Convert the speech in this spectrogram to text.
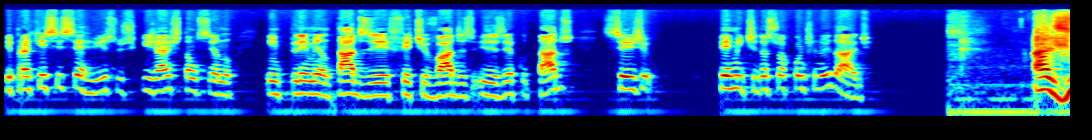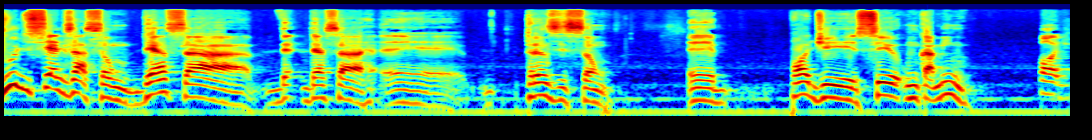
e para que esses serviços que já estão sendo implementados e efetivados e executados seja permitida a sua continuidade. A judicialização dessa, de, dessa é, transição é, pode ser um caminho? Pode,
